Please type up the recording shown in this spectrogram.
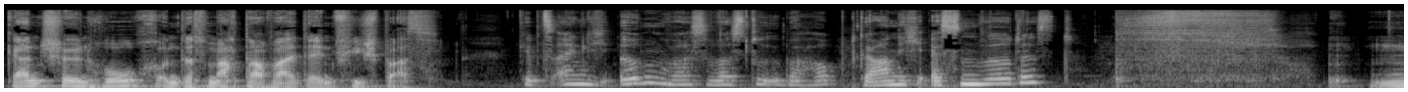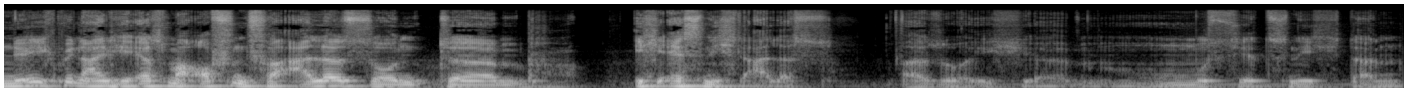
ganz schön hoch und das macht auch weiterhin viel Spaß. Gibt es eigentlich irgendwas, was du überhaupt gar nicht essen würdest? Nee, ich bin eigentlich erstmal offen für alles und ähm, ich esse nicht alles. Also ich ähm, muss jetzt nicht dann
